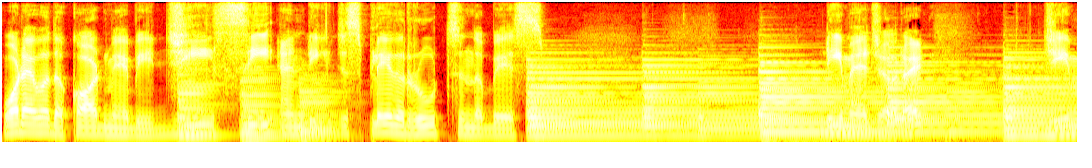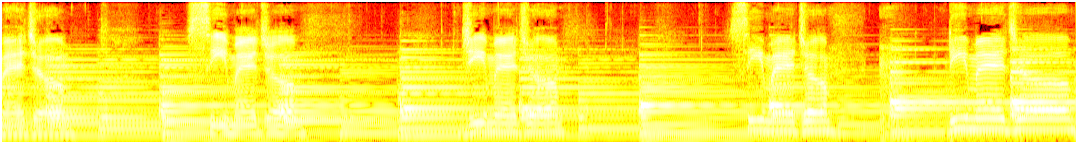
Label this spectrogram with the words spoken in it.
whatever the chord may be G, C, and D. Just play the roots in the bass. D major, right? G major, C major, G major, C major, D major,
